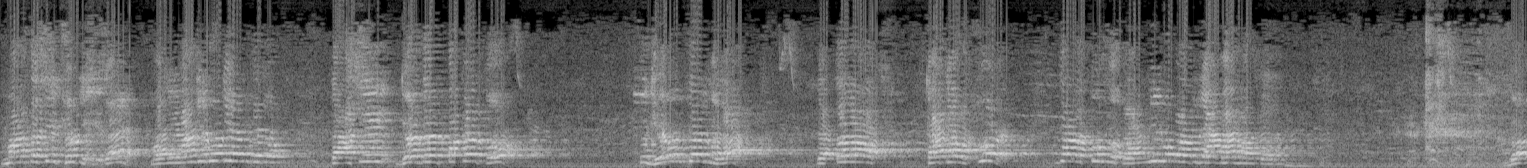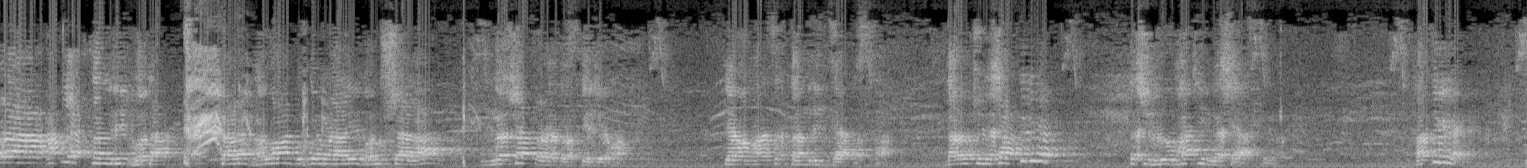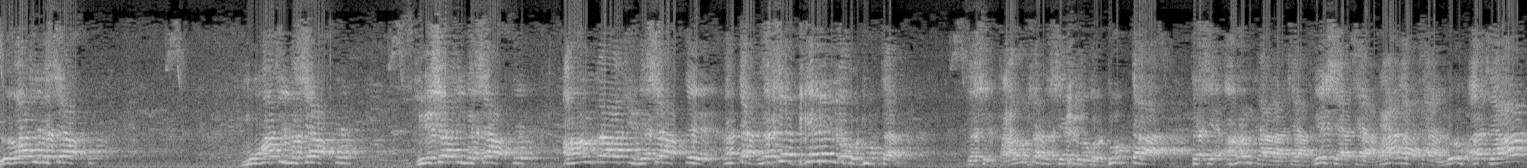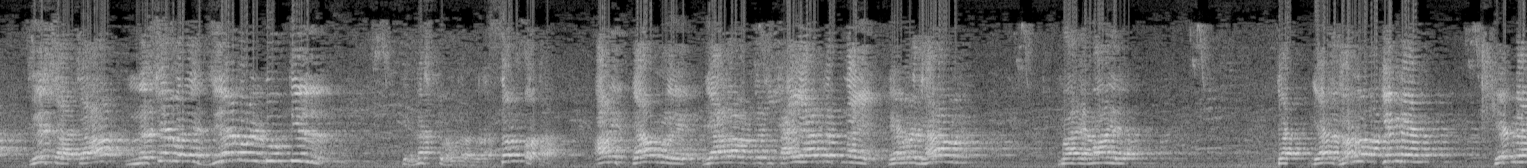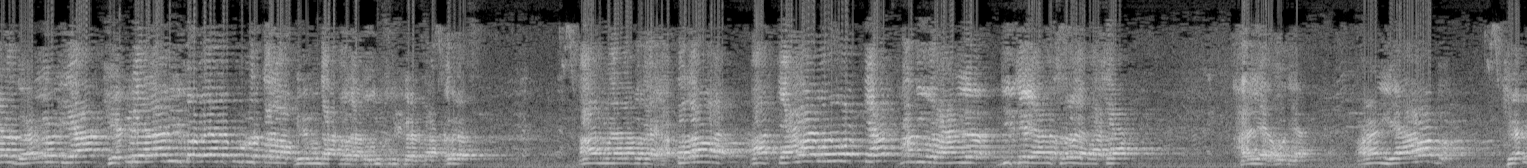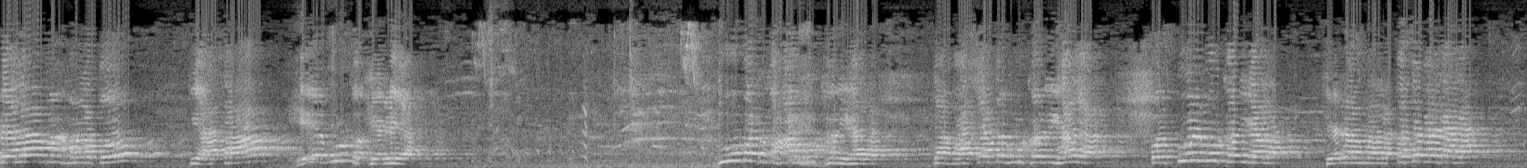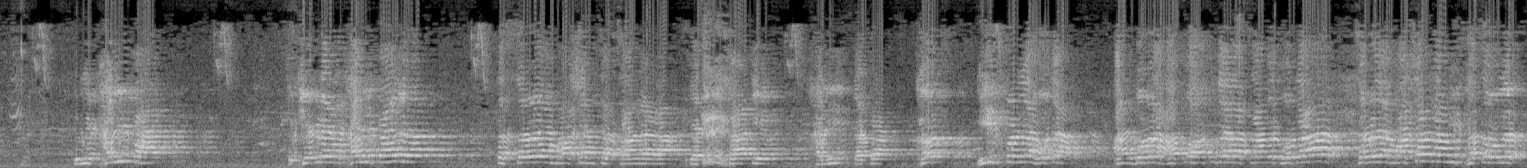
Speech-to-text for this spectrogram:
मान तशी छोटीशीच आहे माझी नांगी मोठी आणून देतो तर अशी गर्दन पकडतो. तू घेऊन चल मला. त्या तला काठावर सोड. जरा तू मोकळा. मी मोकळा तुझे आभार मानतो. बगळा आपल्या तंद्रीत होता. कारण भगवान बुद्ध म्हणाले मनुष्याला नशा चढत असते जेव्हा. तेव्हा माणसं तंद्रीत जात असतात. दारूची नशा असते की नाही? तशी लोभाची नशा असते. असते की नाही? लोभाची नशा असते. मोहाची नशा असते. द्वेषाची नशा असते अहंकाराची नशा असते आणि त्या नशेत गेले लोक डुबतात. जसे दारूच्या नशेत लोक डुबतात तसे अहंकाराच्या द्वेषाच्या रागाच्या लोभाच्या द्वेषाच्या नशेमध्ये जे कोणी डुबतील ते नष्ट होतात बघा संपतात. आणि त्यामुळे याला वाटतं काही हरकत नाही. हे म्हणे धरा म्हणे माझ्या मानेला. त्या याला धरलं बा खेकड्यानं धरलं या खेकड्याला मी बघायला पूर्ण तलाव फिरून दाखवला तो दुसरीकडचा. खरंच. आणि म्हणाला बघा हा तलाव आहे आणि त्याला बरोबर त्याच फांदीवर आणलं जिथे यानं सगळ्या भाषा खाल्ल्या होत्या. आणि या खेकड्याला म्हणला तो की आता हे मूर्ख खेकड्या तू पण महामूर्ख निघाला. त्या माश्या तर मूर्ख निघाला पण तू मूर्ख निघाला. खेकडा म्हणाला कसं काय दादा तुम्ही खाली पहा. तर खेकड्यानं खाली पाहिलं तर सगळ्या माशांचा सांगाडा त्याचे साठे खाली त्याचा खत भीज पडला होता. आणि बघा हातू हातू त्याला सांगत होता सगळ्या माशांना मी फसवलं.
